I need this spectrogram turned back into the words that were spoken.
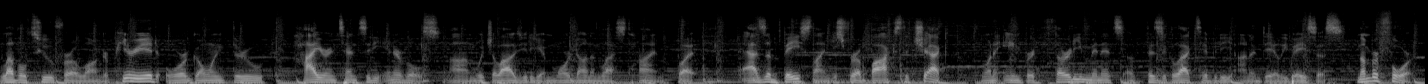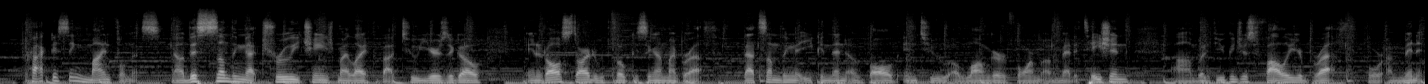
level two for a longer period, or going through higher intensity intervals, um, which allows you to get more done in less time. But as a baseline, just for a box to check, want to aim for 30 minutes of physical activity on a daily basis. Number four, practicing mindfulness. Now, this is something that truly changed my life about two years ago, and it all started with focusing on my breath. That's something that you can then evolve into a longer form of meditation. Um, but if you can just follow your breath for a minute,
